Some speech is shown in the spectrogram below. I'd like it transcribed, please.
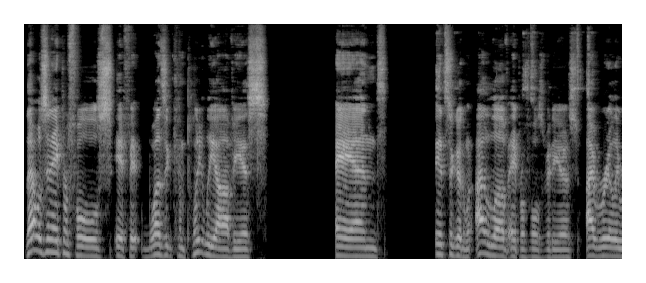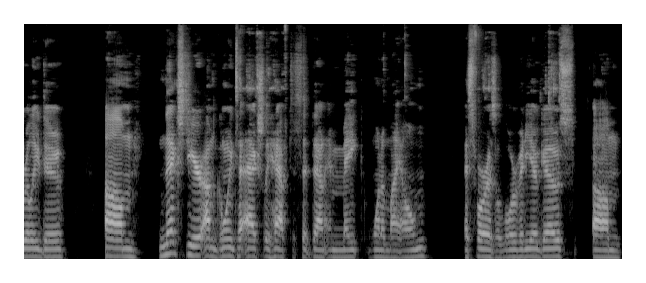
that was an April Fool's if it wasn't completely obvious. And it's a good one. I love April Fool's videos. I really, really do. Um, next year, I'm going to actually have to sit down and make one of my own as far as a lore video goes. Um,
